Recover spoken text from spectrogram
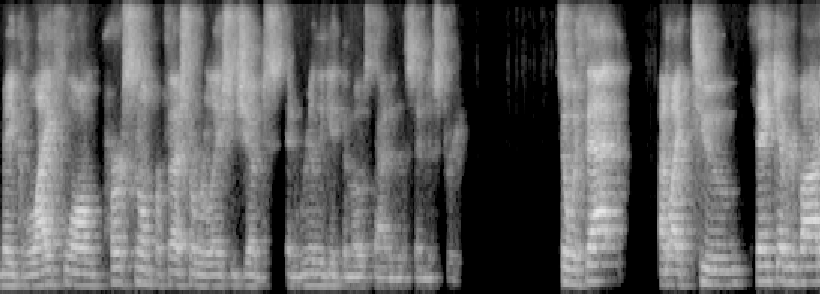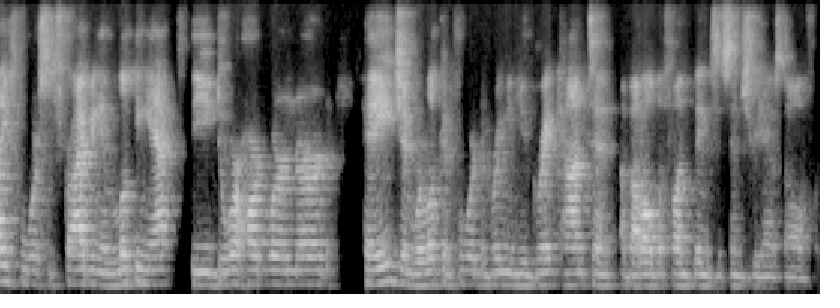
make lifelong personal and professional relationships and really get the most out of this industry. So with that, I'd like to thank everybody for subscribing and looking at the Door Hardware Nerd page, and we're looking forward to bringing you great content about all the fun things this industry has to offer.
